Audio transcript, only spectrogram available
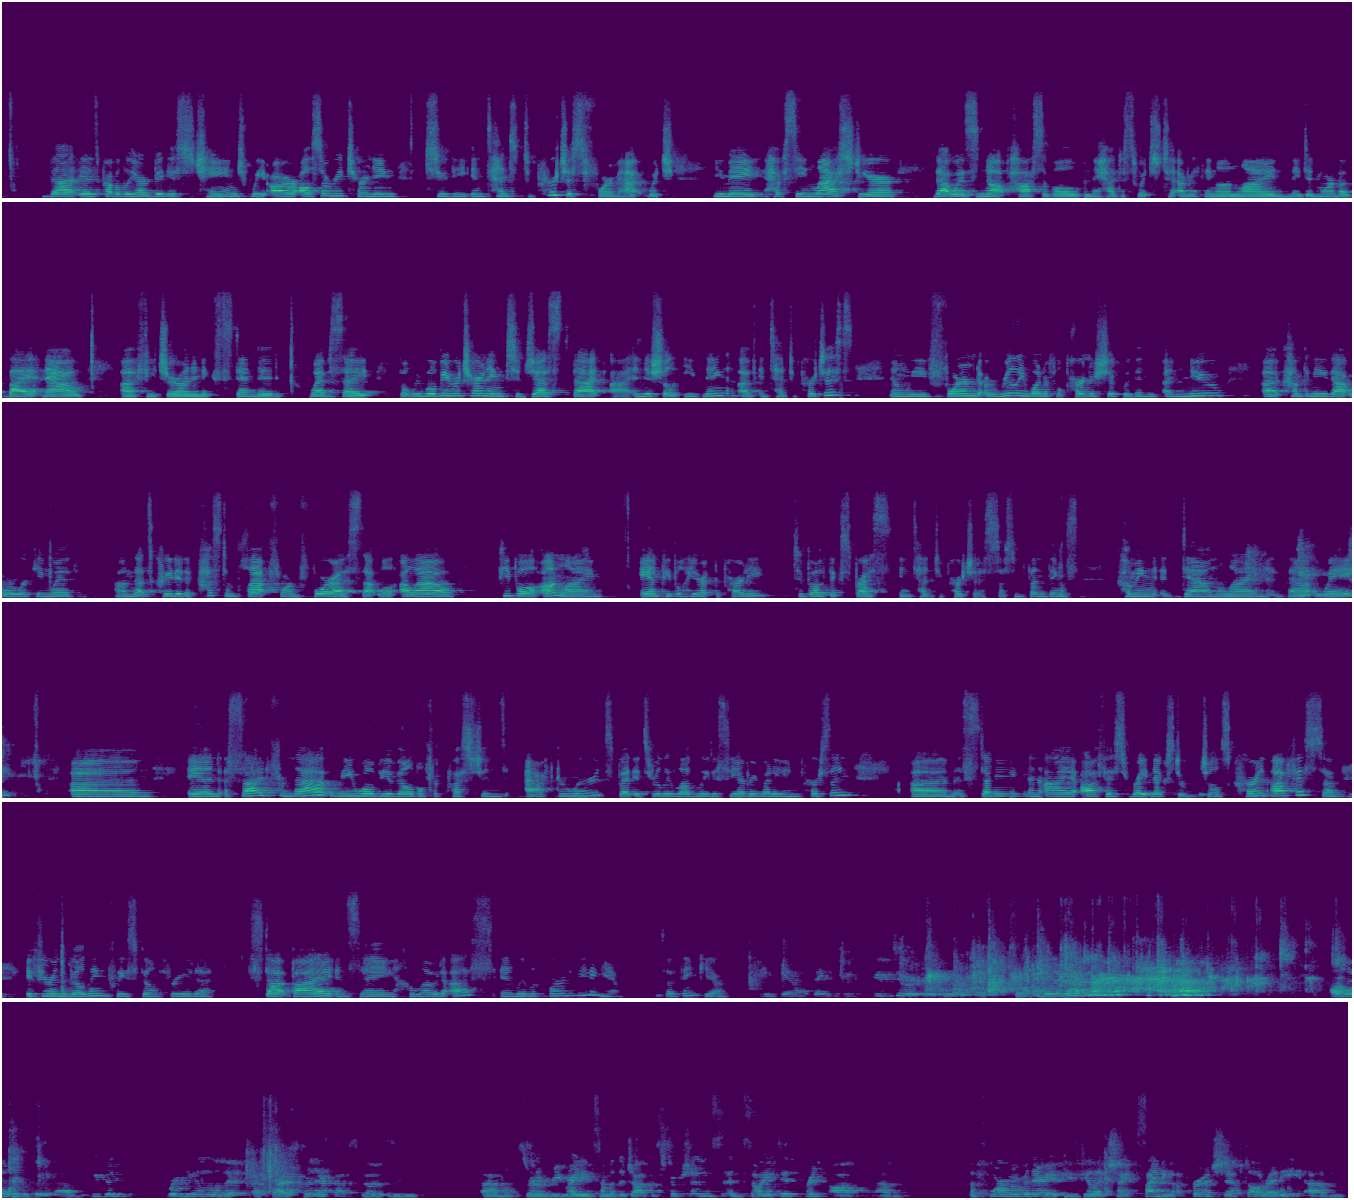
that is probably our biggest change. We are also returning to the intent to purchase format, which you may have seen last year that was not possible when they had to switch to everything online. They did more of a buy it now uh, feature on an extended website but we will be returning to just that uh, initial evening of intent to purchase. And we've formed a really wonderful partnership with a, a new uh, company that we're working with um, that's created a custom platform for us that will allow people online and people here at the party to both express intent to purchase. So some fun things coming down the line that way. Um, and aside from that, we will be available for questions afterwards, but it's really lovely to see everybody in person. Um, Stephanie and I office right next to Rachel's current office. So if you're in the building, please feel free to stop by and say hello to us. And we look forward to meeting you. So thank you. Thank you. Thanks. These, two are great to work with. So I'm really glad you're here. I'll mention quickly, um, we've been working a little bit as far as Plein Air Fest goes and um, sort of rewriting some of the job descriptions. And so I did print off um, a form over there if you feel like signing up for a shift already. Um,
